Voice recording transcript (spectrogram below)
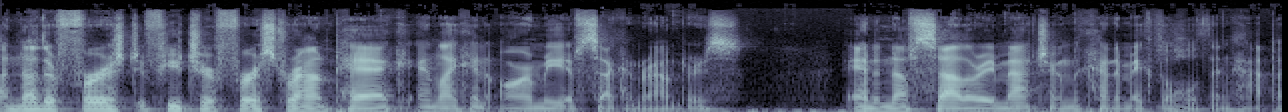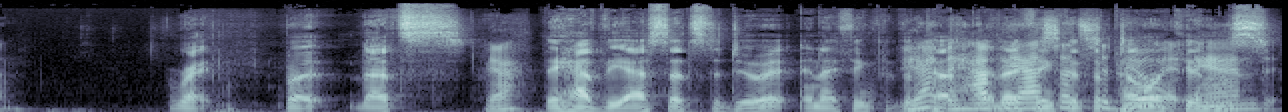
another first future first round pick, and like an army of second rounders, and enough salary matching to kind of make the whole thing happen. Right. But that's Yeah, they have the assets to do it and I think that the yeah, Pe- they have and the I think assets the to do it, Pelicans and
